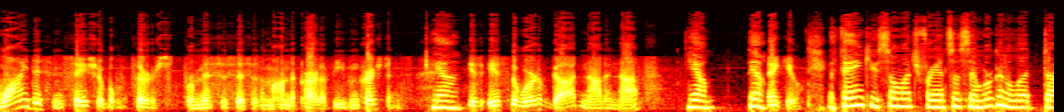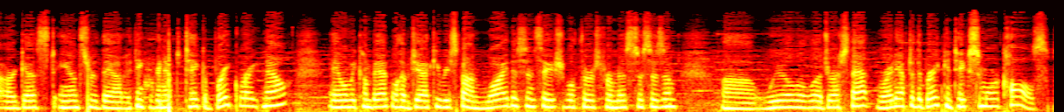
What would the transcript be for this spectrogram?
why this insatiable thirst for mysticism on the part of even Christians? Yeah. Is, is the Word of God not enough? Yeah. Yeah. Thank you. Thank you so much, Francis. And we're going to let uh, our guest answer that. I think we're going to have to take a break right now. And when we come back, we'll have Jackie respond. Why this insatiable thirst for mysticism? Uh, we'll address that right after the break and take some more calls.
